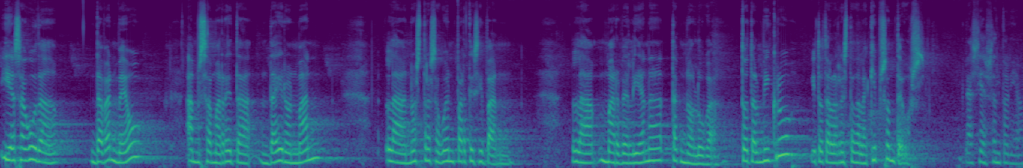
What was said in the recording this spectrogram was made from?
I asseguda davant meu, amb samarreta d'Iron Man, la nostra següent participant, la Marbeliana Tecnòloga. Tot el micro i tota la resta de l'equip són teus. Gràcies, Antonia.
